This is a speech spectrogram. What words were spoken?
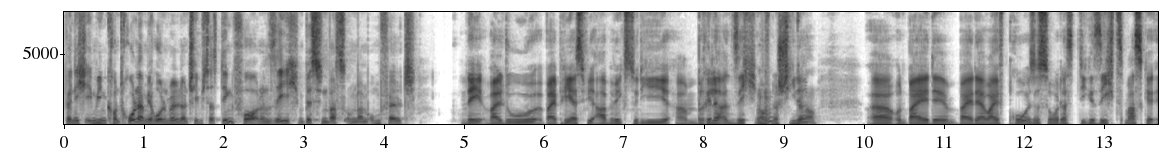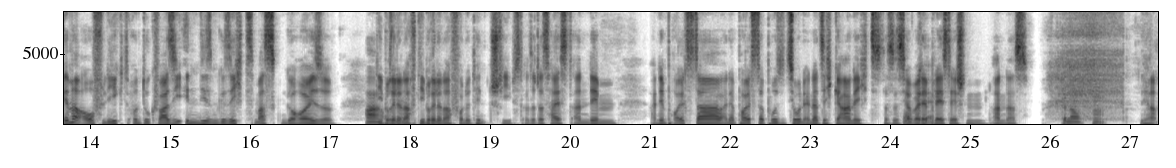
wenn ich irgendwie einen Controller mir holen will, dann schiebe ich das Ding vor und dann sehe ich ein bisschen was um meinem Umfeld. Nee, weil du bei PSVR bewegst du die ähm, Brille an sich mhm, auf einer Schiene. Genau. Äh, und bei dem, bei der Vive Pro ist es so, dass die Gesichtsmaske immer aufliegt und du quasi in diesem Gesichtsmaskengehäuse ah, die Brille okay. nach, die Brille nach vorne und hinten schiebst. Also das heißt, an dem, an dem Polster, an der Polsterposition ändert sich gar nichts. Das ist ja okay. bei der PlayStation anders. Genau. Ja,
